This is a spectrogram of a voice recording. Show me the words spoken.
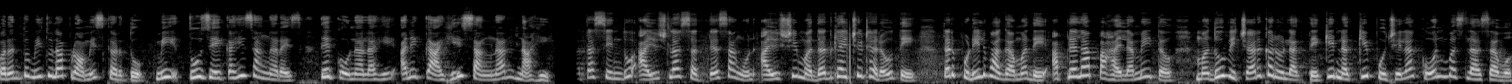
परंतु मी तुला प्रॉमिस करतो. मी तू जे काही सांगणार आहेस ते कोणालाही आणि काही सांगणार नाही. आता सिंधू आयुषला सत्य सांगून आयुषची मदत घ्यायची ठरवते तर पुढील भागामध्ये आपल्याला पाहायला मिळतं. मधू विचार करू लागते की नक्की पूजेला कोण बसला असावं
